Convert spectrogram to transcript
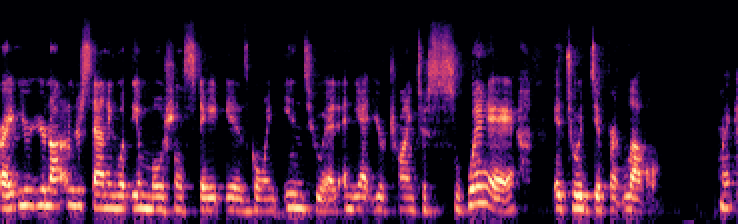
right? You're, you're not understanding what the emotional state is going into it and yet you're trying to sway it to a different level right?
